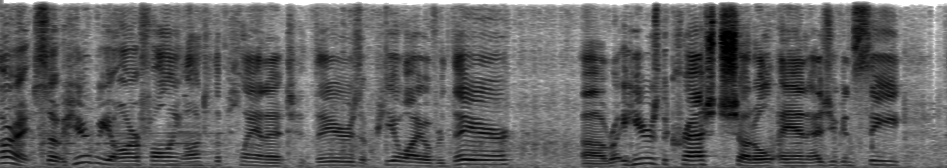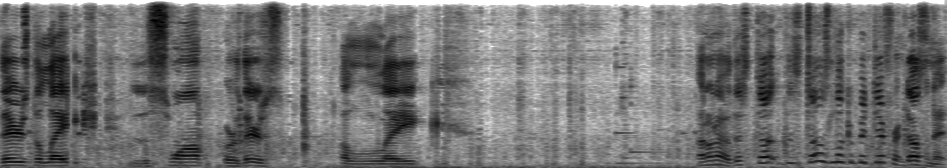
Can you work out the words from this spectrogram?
All right, so here we are falling onto the planet. There's a POI over there. Uh, right here's the crashed shuttle, and as you can see, there's the lake, the swamp, or there's a lake. I don't know. This does this does look a bit different, doesn't it?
